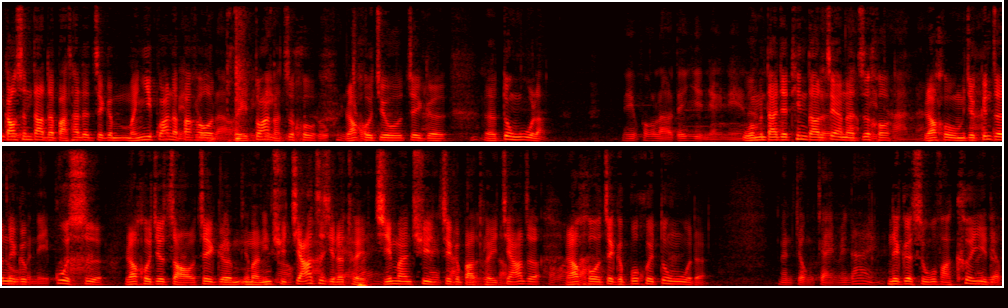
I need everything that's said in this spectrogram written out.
高僧大德把他的这个门一关了，把后腿断了之后，然后就这个呃顿悟了。我们大家听到了这样的之后，然后我们就跟着那个故事，然后就找这个门去夹自己的腿，急忙去这个把腿夹着，然后这个不会顿悟的。那个是无法刻意的，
